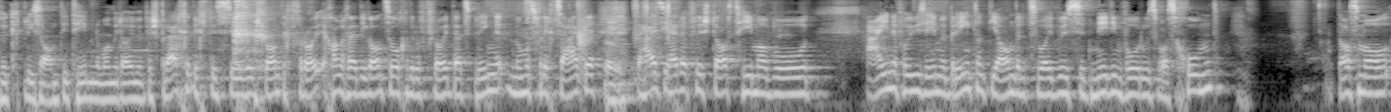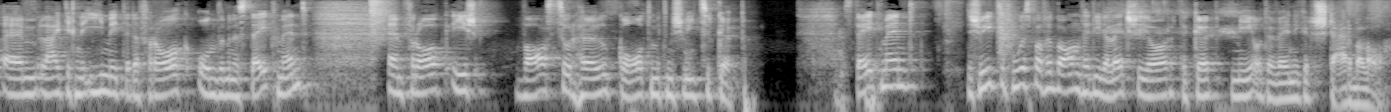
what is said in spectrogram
wirklich brisante Themen, die wir da immer besprechen. Ich bin sehr, sehr gespannt. Ich freue, ich habe mich auch die ganze Woche darauf gefreut, das zu bringen. Man muss vielleicht sagen, ja. der heisse Herdöpfel ist das Thema, wo einer von uns immer bringt und die anderen zwei wissen nicht im Voraus, was kommt. Das mal ähm, leite ich ein mit einer Frage und einem Statement. Ähm, die Frage ist, was zur Hölle geht mit dem Schweizer Göpp? Statement. Der Schweizer Fußballverband hat in den letzten Jahren den Göpp mehr oder weniger sterben lassen.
